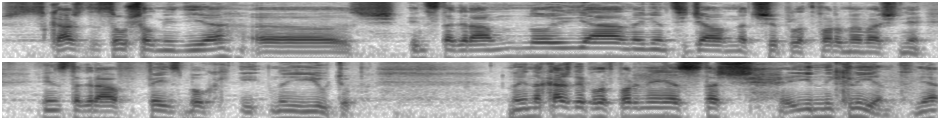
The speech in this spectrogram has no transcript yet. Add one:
Z każdy social media, e, Instagram, no ja najwięcej działam na trzy platformy właśnie, Instagram, Facebook i, no i YouTube. No i na każdej platformie jest też inny klient, nie?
